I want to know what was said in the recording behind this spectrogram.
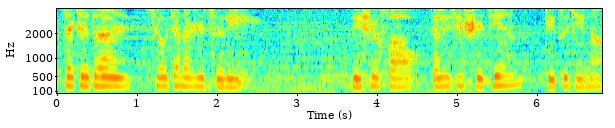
在这段休假的日子里。你是否留了一些时间给自己呢？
